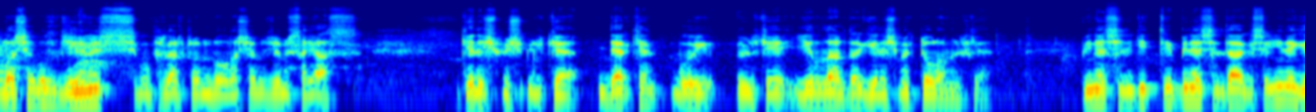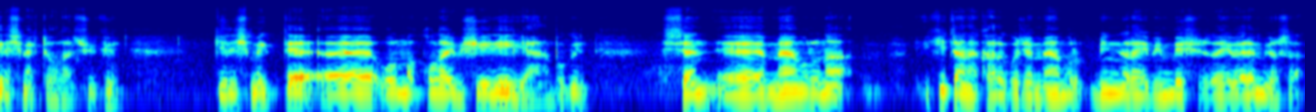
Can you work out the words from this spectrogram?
ulaşabileceğimiz bu platformda ulaşabileceğimiz sayı az. Gelişmiş ülke derken bu ülke yıllardır gelişmekte olan ülke. Bir nesil gitti, bir nesil daha gitse yine gelişmekte olan. Çünkü gelişmekte e, olmak kolay bir şey değil yani. Bugün sen e, memuruna iki tane karı koca memur bin lirayı, bin beş yüz lirayı veremiyorsa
